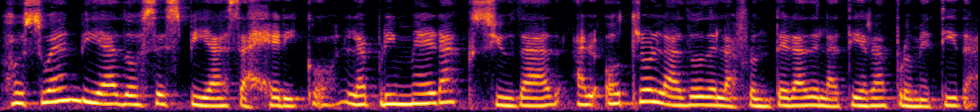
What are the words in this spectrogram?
Josué envía dos espías a Jericó, la primera ciudad al otro lado de la frontera de la tierra prometida,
